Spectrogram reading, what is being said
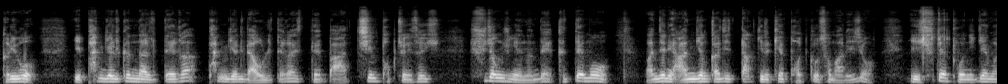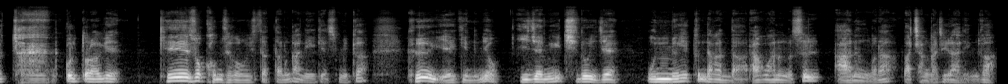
그리고 이 판결 끝날 때가 판결이 나올 때가 그때 마침 법정에서 휴정 중이었는데 그때 뭐 완전히 안경까지 딱 이렇게 벗고서 말이죠. 이 휴대폰 이게 뭐참 똘똘하게 계속 검색하고 있었다는 거 아니겠습니까? 그 얘기는요. 이재명이 지도 이제 운명이 끝나간다라고 하는 것을 아는 거나 마찬가지가 아닌가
